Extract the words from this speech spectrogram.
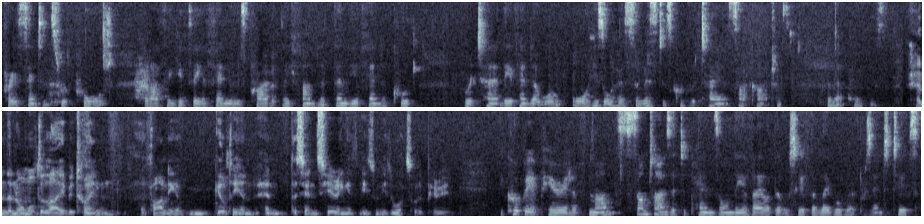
pre-sentence report. But I think if the offender is privately funded, then the offender could retain the offender or, or his or her solicitors could retain a psychiatrist for that purpose. And the normal delay between finding of guilty and, and the sentence hearing is, is, is what sort of period? It could be a period of months. Sometimes it depends on the availability of the legal representatives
